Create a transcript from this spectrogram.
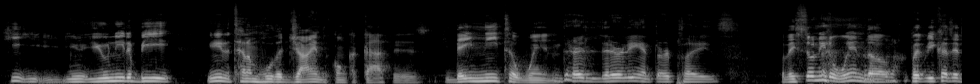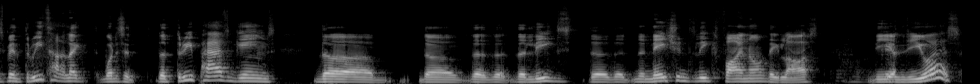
he, you you need to be. You need to tell him who the giant of Concacaf is. They need to win. They're literally in third place. But they still need to win though. but because it's been three times, like what is it? The three past games, the the the the, the leagues, the, the the Nations League final, they lost. Uh-huh. The the U.S.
